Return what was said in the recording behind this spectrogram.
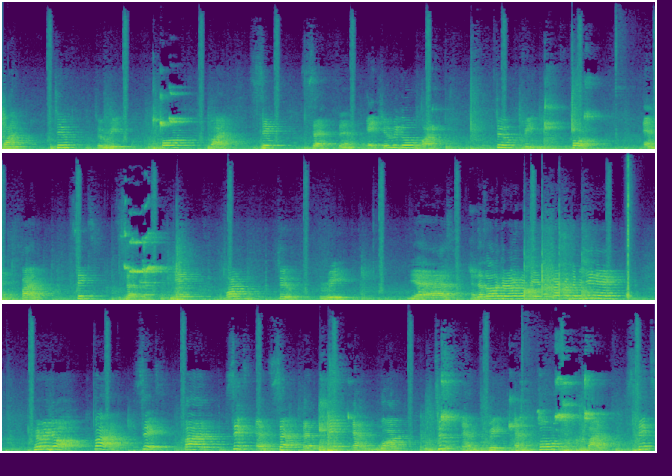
One, two, three, four, five, six, seven, eight. Here we go. One, two, three, four, and five, six, seven, eight. One, two, three. Yes. And that's all the choreography. Let's start from the beginning. Here we go. Five, six, five, six, and seven, eight, and one, two, and three, and four, five, six,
